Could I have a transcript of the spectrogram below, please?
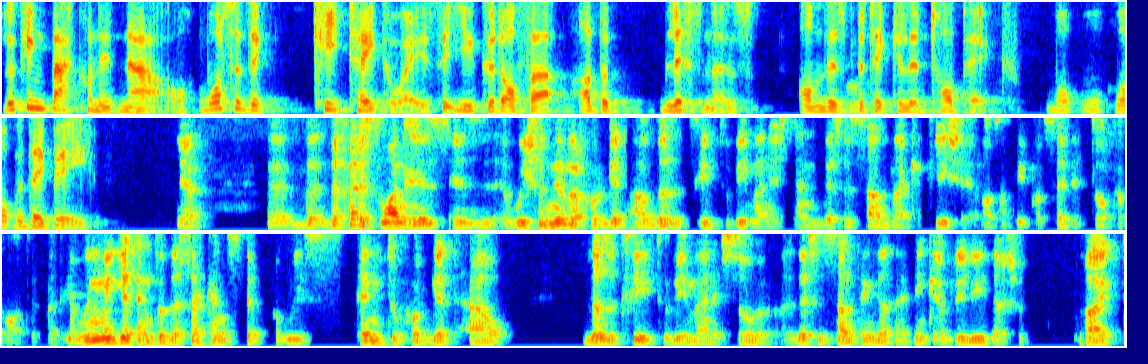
Looking back on it now, what are the key takeaways that you could offer other listeners on this hmm. particular topic? What, what would they be? Yeah. Uh, the, the first one is is we should never forget how does it feel to be managed. And this is sound like a cliche. A lot of people say they talk about it. But when we get into the second step we tend to forget how does it feel to be managed. So this is something that i think every leader should write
